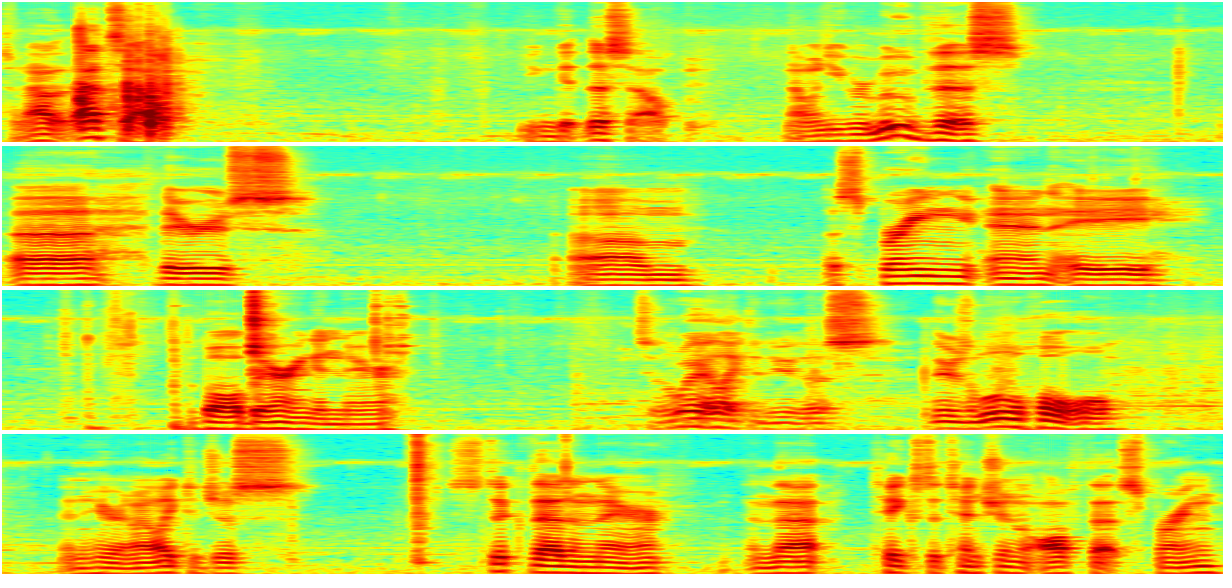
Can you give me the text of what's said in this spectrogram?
So now that that's out, you can get this out. Now when you remove this, uh, there's um, a spring and a ball bearing in there. So the way I like to do this, there's a little hole in here, and I like to just stick that in there, and that takes the tension off that spring.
